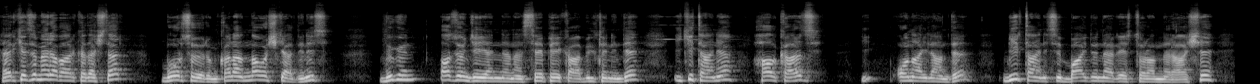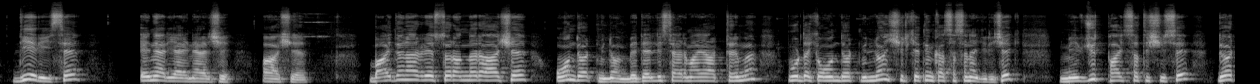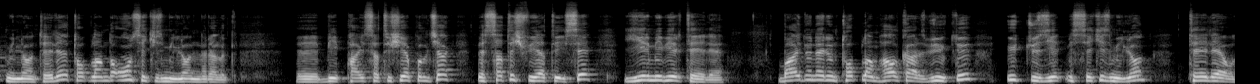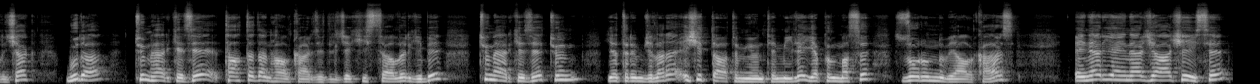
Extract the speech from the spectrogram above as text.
Herkese merhaba arkadaşlar. Borsa Yorum kanalına hoş geldiniz. Bugün az önce yayınlanan SPK bülteninde iki tane halka arz onaylandı. Bir tanesi Baydöner Restoranları AŞ, diğeri ise Enerya Enerji AŞ. Baydöner Restoranları AŞ 14 milyon bedelli sermaye arttırımı. Buradaki 14 milyon şirketin kasasına girecek. Mevcut pay satışı ise 4 milyon TL. Toplamda 18 milyon liralık bir pay satışı yapılacak ve satış fiyatı ise 21 TL. Baydöner'in toplam halka arz büyüklüğü 378 milyon TL olacak. Bu da tüm herkese tahtadan halka arz edilecek hisse alır gibi tüm herkese tüm yatırımcılara eşit dağıtım yöntemiyle yapılması zorunlu bir halka arz. Enerya Enerji AŞ ise e,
